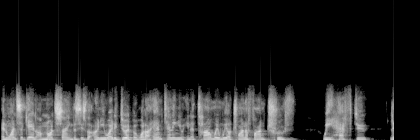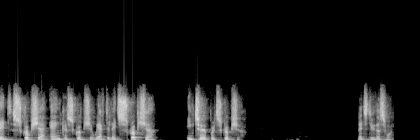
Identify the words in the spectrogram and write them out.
And once again, I'm not saying this is the only way to do it, but what I am telling you, in a time when we are trying to find truth, we have to let Scripture anchor Scripture. We have to let Scripture interpret Scripture. Let's do this one.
